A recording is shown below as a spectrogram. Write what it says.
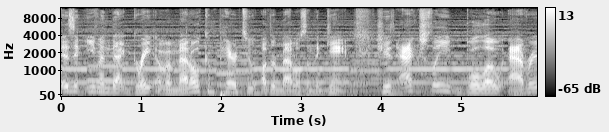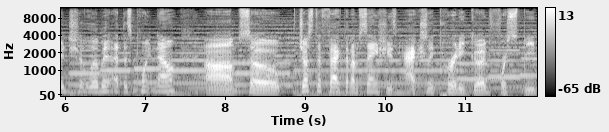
isn't even that great of a medal compared to other medals in the game. She's actually below average a little bit at this point now. Um, so just the fact that I'm saying she's actually pretty good for speed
